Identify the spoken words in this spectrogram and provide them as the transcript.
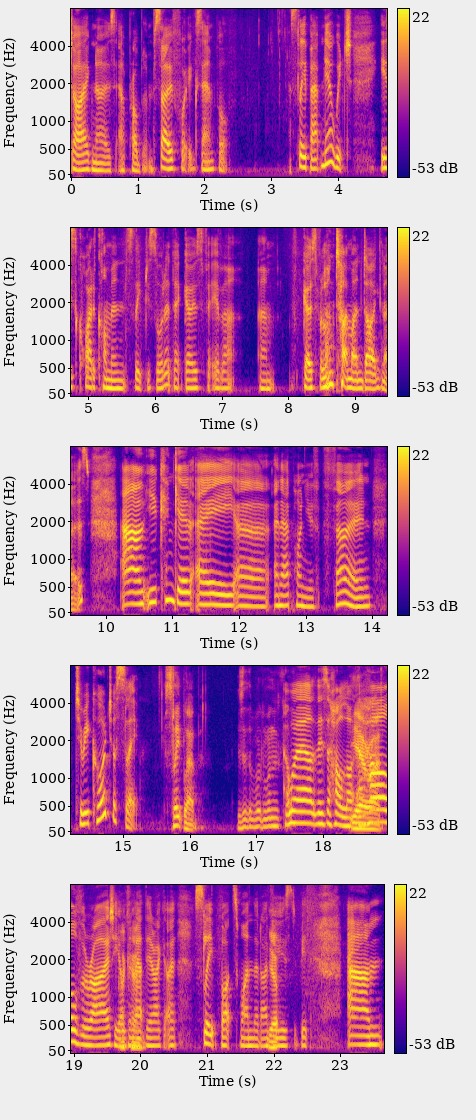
diagnose our problem. So, for example, sleep apnea, which is quite a common sleep disorder that goes forever, um, goes for a long time undiagnosed. Um, you can get a uh, an app on your phone to record your sleep. Sleep Lab, is it the one? It's called? Well, there's a whole lot, Yeah, a right. whole variety of them out there. I, I, Sleepbot's one that I've Yep. used a bit, um,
